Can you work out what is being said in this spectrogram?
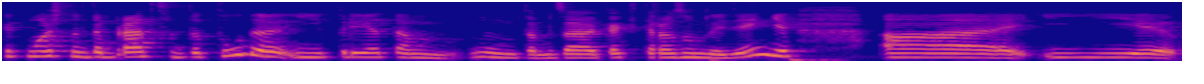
как можно добраться до туда, и при этом, ну, там, за какие-то разумные деньги, а, и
